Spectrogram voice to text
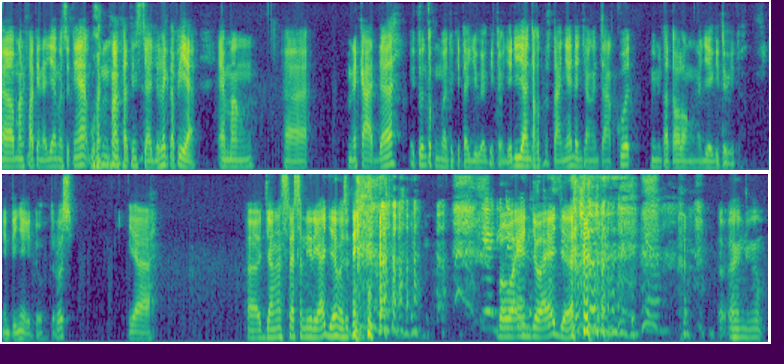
uh, manfaatin aja maksudnya bukan manfaatin secara jelek tapi ya emang uh, mereka ada itu untuk membantu kita juga gitu. Jadi jangan takut bertanya dan jangan takut meminta tolong aja gitu gitu. Intinya itu. Terus ya uh, jangan stres sendiri aja maksudnya. ya, Bawa enjoy aja. Iya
